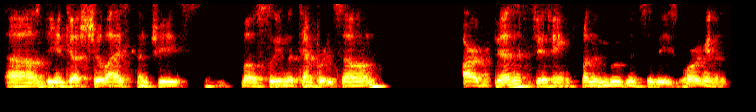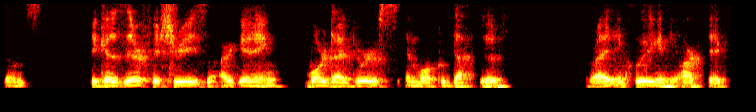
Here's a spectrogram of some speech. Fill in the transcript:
uh, the industrialized countries, mostly in the temperate zone, are benefiting from the movements of these organisms because their fisheries are getting more diverse and more productive, right, including in the Arctic.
